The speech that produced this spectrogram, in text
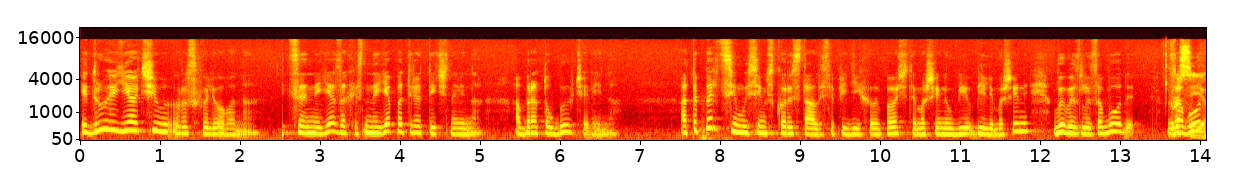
І друге, я чим розхвильована. І Це не є захист, не є патріотична війна, а братовбивча війна. А тепер цим усім скористалися, під'їхали. Бачите, машини, бі- білі машини, вивезли заводи. Росія. Завод,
